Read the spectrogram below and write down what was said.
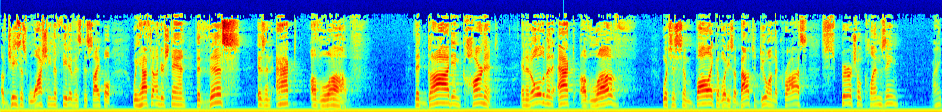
of Jesus washing the feet of his disciple, we have to understand that this is an act of love. That God incarnate in an ultimate act of love, which is symbolic of what he's about to do on the cross, spiritual cleansing, right?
